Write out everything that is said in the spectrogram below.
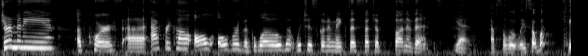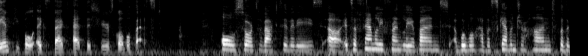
Germany, of course, uh, Africa, all over the globe, which is going to make this such a fun event. Yes, absolutely. So what can people expect at this year's Global Fest? all sorts of activities. Uh, it's a family-friendly event. We will have a scavenger hunt for the,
